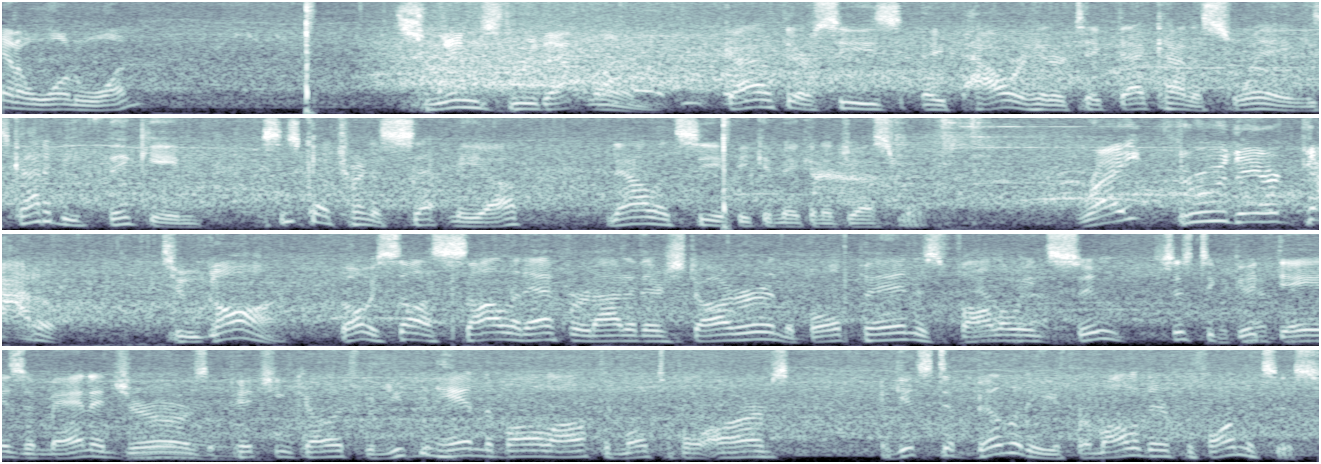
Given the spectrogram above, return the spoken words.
And a 1-1. Swings through that one. Guy out there sees a power hitter take that kind of swing. He's got to be thinking, is this guy trying to set me up? Now let's see if he can make an adjustment. Right through there. Got him. Two gone. Well, we saw a solid effort out of their starter, and the bullpen is following suit. It's just a good day as a manager or as a pitching coach when you can hand the ball off to multiple arms and get stability from all of their performances.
